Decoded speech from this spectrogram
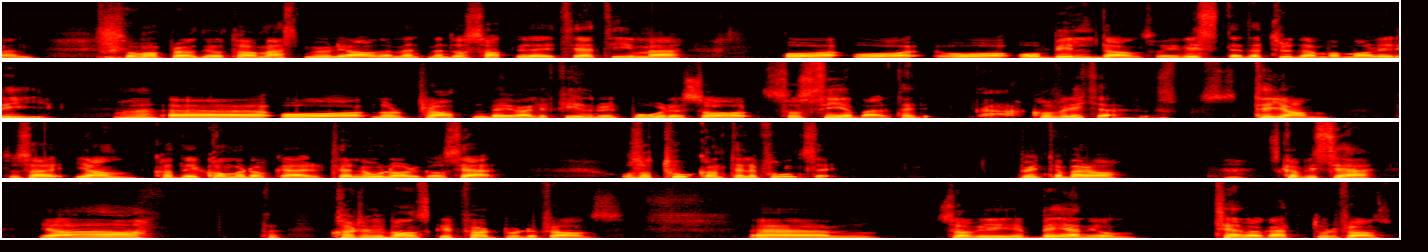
Men, så man prøvde jo å ta mest mulig av det. Men, men da satt vi der i tre timer, og, og, og, og bildene som vi visste, det trodde de var maleri. Uh, og når praten ble veldig fin rundt bordet, så, så sier jeg bare tenkte, ja, hvorfor ikke? Til Jan. Så sa jeg Jan, når kommer dere til Nord-Norge og ser? Og så tok han telefonen sin. Begynte bare å Skal vi se. Ja Kanskje det blir vanskelig før Tour de France. Um, så vi ble enige om tre dager etter Tour de France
